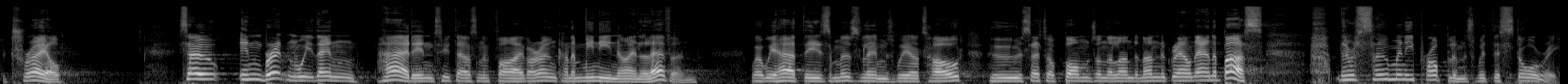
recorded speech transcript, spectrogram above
the trail. So, in Britain, we then had in 2005 our own kind of mini 9 11 where we had these Muslims, we are told, who set off bombs on the London Underground and a bus. There are so many problems with this story.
